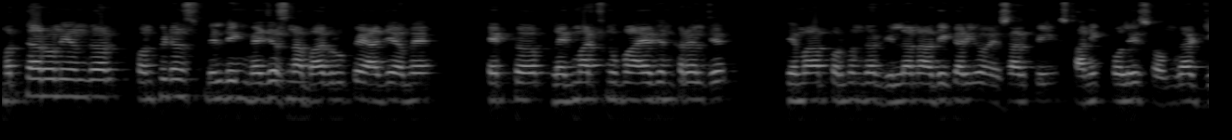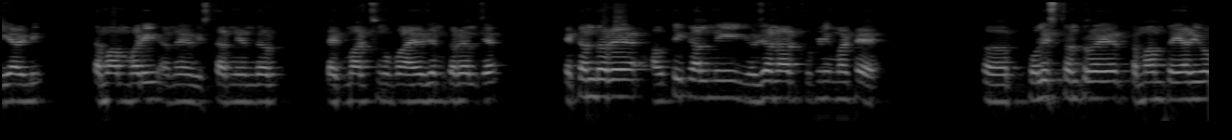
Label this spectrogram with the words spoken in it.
મતદારોની અંદર કોન્ફિડન્સ બિલ્ડિંગ મેજર્સના ભાગરૂપે આજે અમે એક ફ્લેગ માર્ચનું પણ આયોજન કરેલ છે. જેમાં પોરબંદર જિલ્લાના અધિકારીઓ એસઆરપી સ્થાનિક પોલીસ, હોમગાર્ડ જીઆરડી તમામ મળી અને વિસ્તારની અંદર ફ્લેગ માર્ચનું પણ આયોજન કરેલ છે. એકંદરે આવતીકાલની યોજાનાર ચૂંટણી માટે પોલીસ તંત્રએ તમામ તૈયારીઓ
